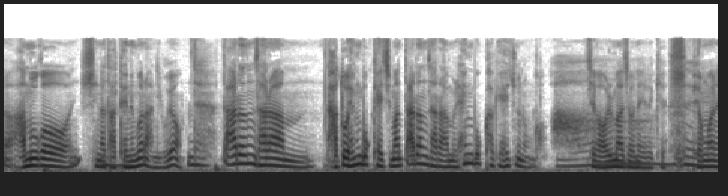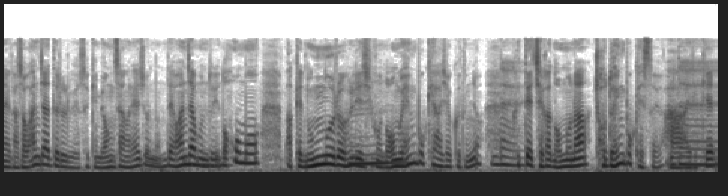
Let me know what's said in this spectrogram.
아무 것이나 다 음. 되는 건 아니고요. 네. 다른 사람의 나도 행복해지만 다른 사람을 행복하게 해주는 거. 아. 제가 얼마 전에 이렇게 네. 병원에 가서 환자들을 위해서 이렇게 명상을 해줬는데 환자분들이 음. 너무 막 이렇게 눈물을 흘리시고 음. 너무 행복해 하셨거든요. 네. 그때 제가 너무나 저도 행복했어요. 아, 네. 이렇게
